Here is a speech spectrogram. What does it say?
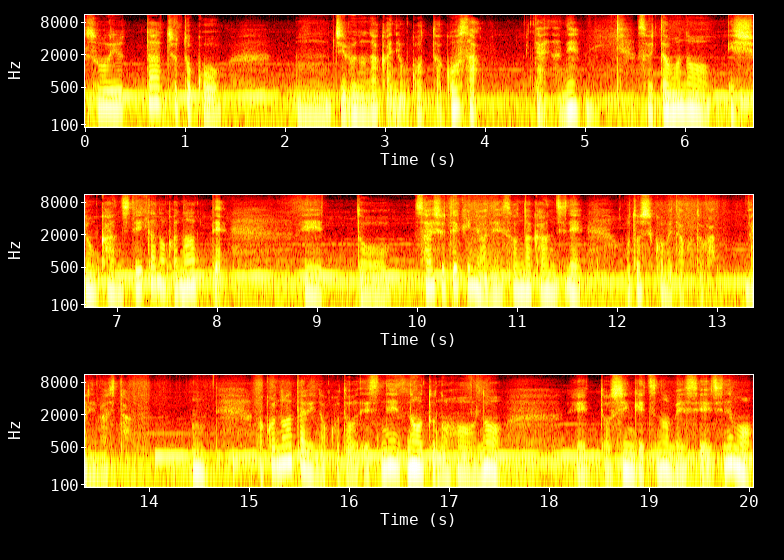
そういったちょっとこう、うん、自分の中に起こった誤差みたいなねそういったものを一瞬感じていたのかなって、えー、と最終的にはねそんな感じで落とし込めたことがありました。うんまこの辺りのことをですねノートの方の、えっと、新月のメッセージでも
